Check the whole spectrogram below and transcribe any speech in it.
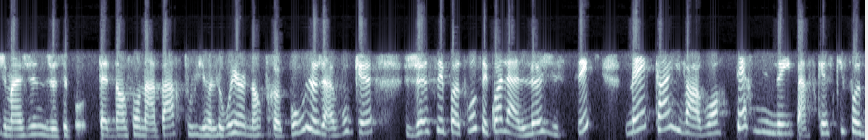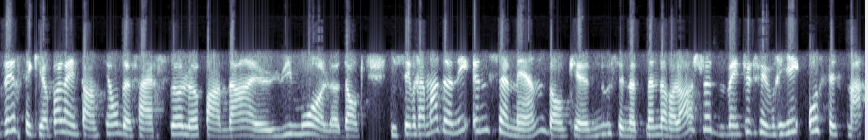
J'imagine, je sais pas, peut-être dans son appart où il a loué un entrepôt. J'avoue que je sais pas trop c'est quoi la logistique, mais quand il va avoir terminé, parce que ce qu'il faut dire, c'est qu'il n'a pas l'intention de faire ça là pendant euh, huit mois. Là. Donc, il s'est vraiment donné une semaine. Donc, euh, nous, c'est notre semaine de relâche là, du 28 février au 6 mars.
